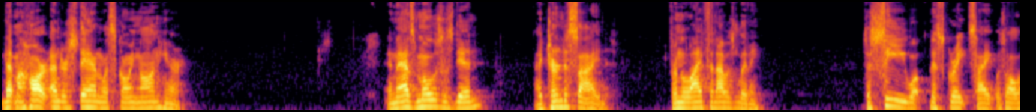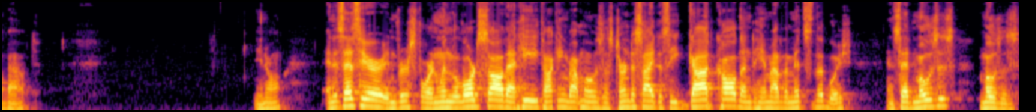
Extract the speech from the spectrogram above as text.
Let my heart understand what's going on here. And as Moses did, I turned aside from the life that I was living to see what this great sight was all about. You know, and it says here in verse 4 And when the Lord saw that he, talking about Moses, turned aside to see, God called unto him out of the midst of the bush and said, Moses, Moses.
